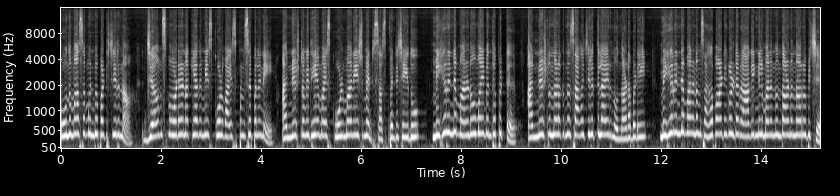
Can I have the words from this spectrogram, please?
മൂന്ന് മാസം മുൻപ് പഠിച്ചിരുന്ന GEMS modern academy school vice പ്രിൻസിപ്പലിനെ അന്വേഷണ വിധേയമായി സ്കൂൾ മാനേജ്മെന്റ് സസ്പെൻഡ് ചെയ്തു. മെഹിറിന്റെ മരണവുമായി ബന്ധപ്പെട്ട് അന്വേഷണം നടക്കുന്ന സാഹചര്യത്തിലായിരുന്നു നടപടി. മെഹിറിന്റെ മരണം സഹപാഠികളുടെ റാഗിങ്ങിൽ മനനൊന്താണെന്ന് ആരോപിച്ച്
